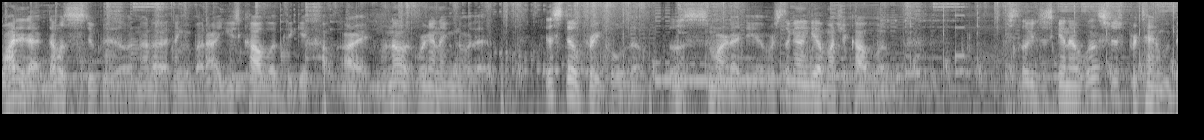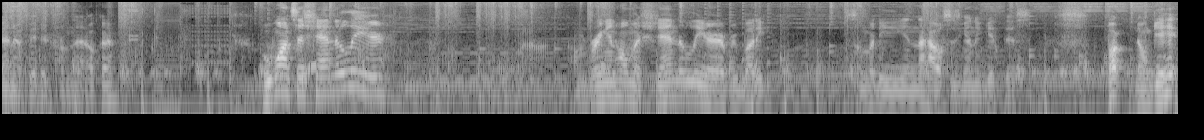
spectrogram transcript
Why did I? That was stupid though, now that I think about it. I used cobweb to get cob Alright, no, we're gonna ignore that. It's still pretty cool though. It was a smart idea. We're still gonna get a bunch of cobweb. We're still just gonna, let's just pretend we benefited from that, okay? Who wants a chandelier? I'm bringing home a chandelier, everybody. Somebody in the house is gonna get this. Fuck, don't get hit.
